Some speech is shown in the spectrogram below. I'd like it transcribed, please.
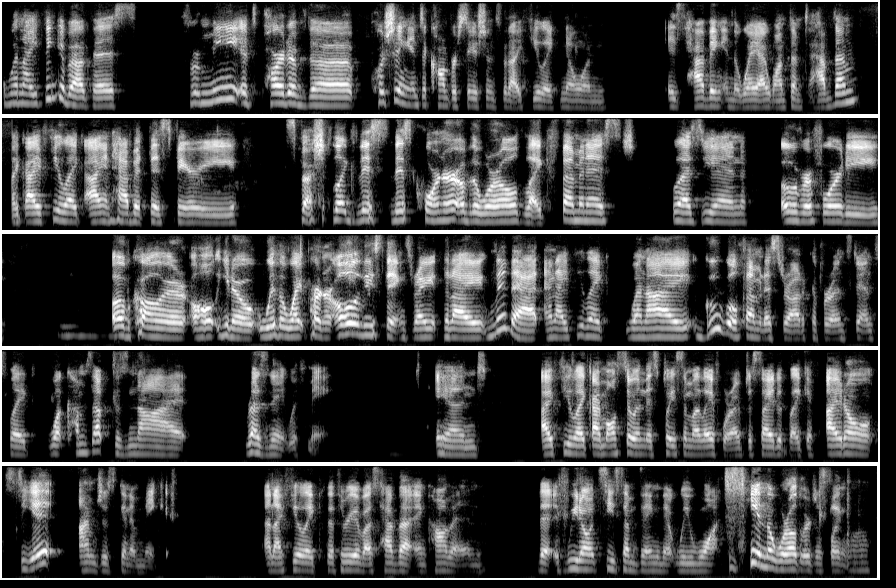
When I think about this, for me, it's part of the pushing into conversations that I feel like no one is having in the way I want them to have them. Like I feel like I inhabit this very special, like this this corner of the world, like feminist, lesbian, over forty, of color, all you know, with a white partner, all of these things, right? That I live at, and I feel like when I Google feminist erotica, for instance, like what comes up does not resonate with me, and I feel like I'm also in this place in my life where I've decided like if I don't see it, I'm just gonna make it. And I feel like the three of us have that in common. That if we don't see something that we want to see in the world, we're just like, well,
